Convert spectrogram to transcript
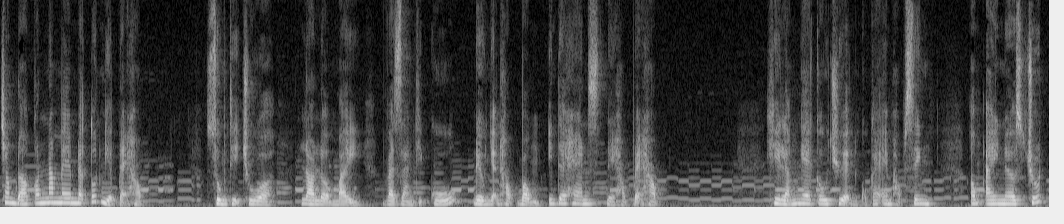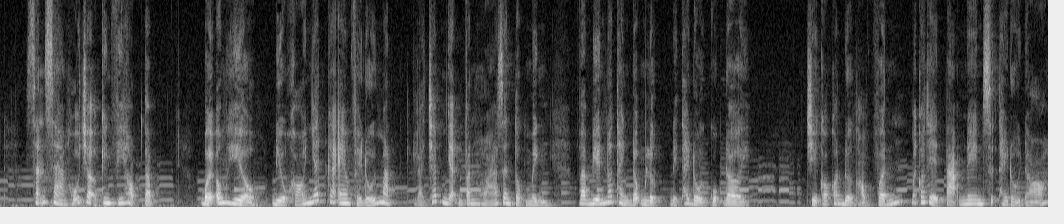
trong đó có 5 em đã tốt nghiệp đại học. Sùng Thị Chùa, Lò Lở Mẩy và Giàng Thị Cú đều nhận học bổng Interhands để học đại học. Khi lắng nghe câu chuyện của các em học sinh, ông Einer Struth sẵn sàng hỗ trợ kinh phí học tập bởi ông hiểu điều khó nhất các em phải đối mặt là chấp nhận văn hóa dân tộc mình và biến nó thành động lực để thay đổi cuộc đời. Chỉ có con đường học vấn mới có thể tạo nên sự thay đổi đó.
